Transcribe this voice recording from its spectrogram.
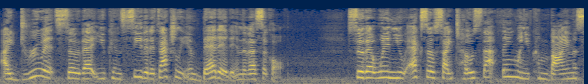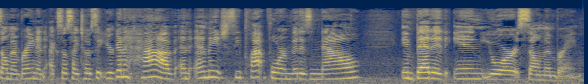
I drew it so that you can see that it's actually embedded in the vesicle so that when you exocytose that thing, when you combine the cell membrane and exocytose it, you're going to have an MHC platform that is now embedded in your cell membrane.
